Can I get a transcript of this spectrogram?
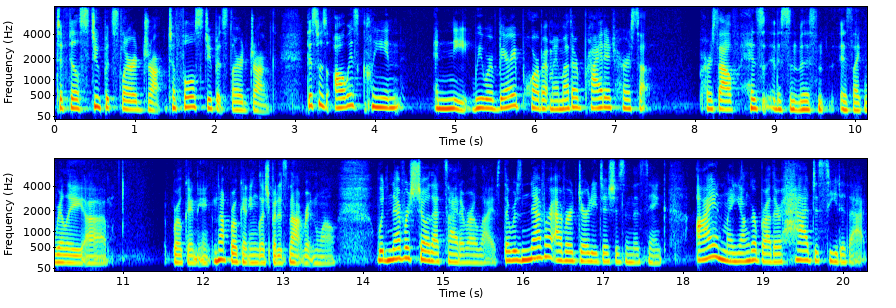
to feel stupid slurred drunk, to full stupid slurred drunk. This was always clean and neat. We were very poor, but my mother prided herself, herself, his, this, this is like really, uh, broken not broken english but it's not written well would never show that side of our lives. There was never ever dirty dishes in the sink. I and my younger brother had to see to that.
